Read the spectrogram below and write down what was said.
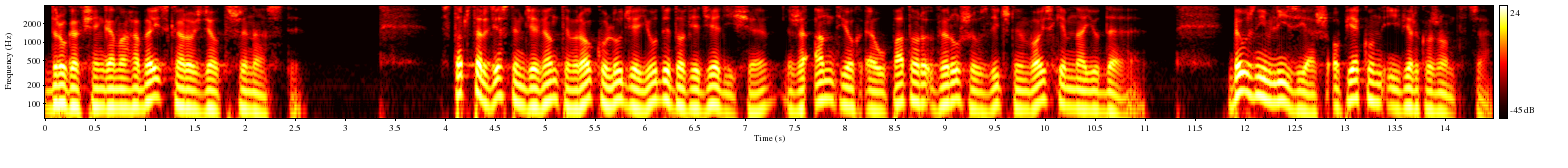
Druga Księga Machabejska, rozdział 13. W 149 roku ludzie Judy dowiedzieli się, że Antioch Eupator wyruszył z licznym wojskiem na Judeę. Był z nim Lizjasz, opiekun i wielkorządca.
